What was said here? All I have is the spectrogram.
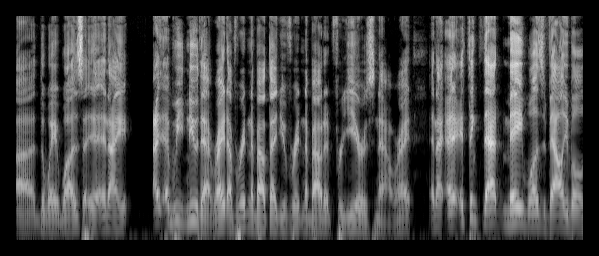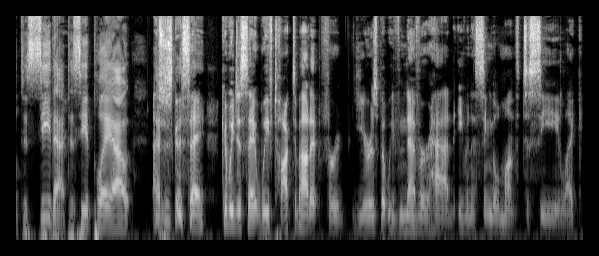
uh, the way it was, and I, I we knew that, right? I've written about that. You've written about it for years now, right? And I, I think that May was valuable to see that, to see it play out I was just gonna say, can we just say we've talked about it for years, but we've never had even a single month to see like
